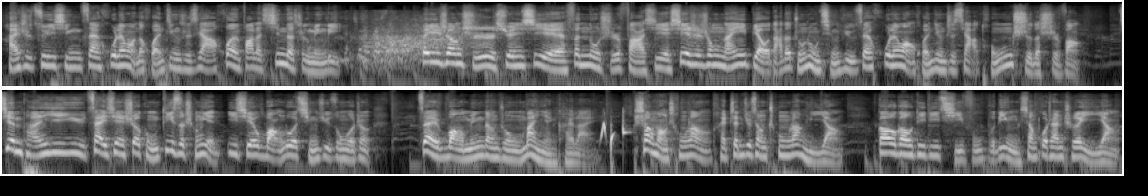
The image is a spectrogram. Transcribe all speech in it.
还是追星在互联网的环境之下焕发了新的生命力。悲伤时宣泄，愤怒时发泄，现实中难以表达的种种情绪，在互联网环境之下同时的释放。键盘抑郁、在线社恐、第四成瘾，一些网络情绪综合症，在网民当中蔓延开来。上网冲浪还真就像冲浪一样，高高低低起伏不定，像过山车一样，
